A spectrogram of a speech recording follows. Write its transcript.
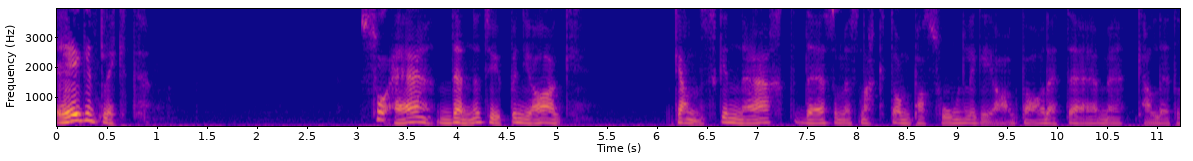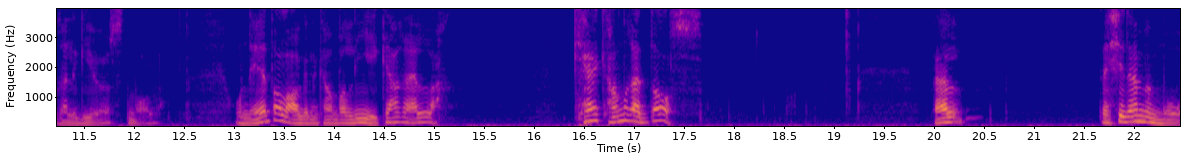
Egentlig så er denne typen jag ganske nært det som vi snakket om personlige jag. Bare dette er vi kaller det et religiøst mål. Og nederlagene kan være like reelle. Hva kan redde oss? Vel, det er ikke det vi må.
